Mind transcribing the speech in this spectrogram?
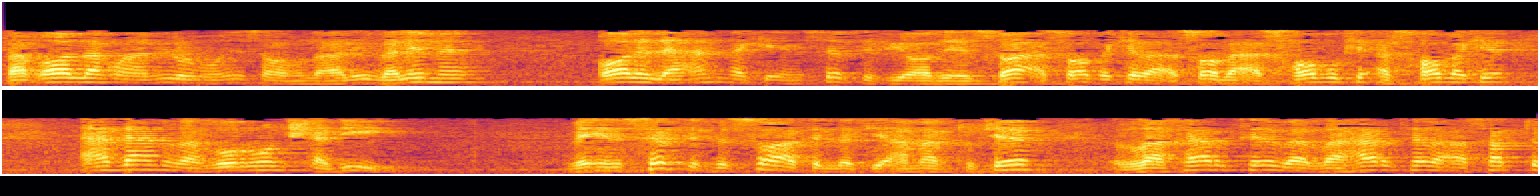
فقال له امیر المؤمنین سلام الله علیه ولمه قال لعنك ان صرت فی هذه الساعه اصابك و اصاب اصحابك اصحابك ادن و ضرر شدید. و این صرت فی ساعت التي امرتك ظفرت و ظهرت و اصبت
